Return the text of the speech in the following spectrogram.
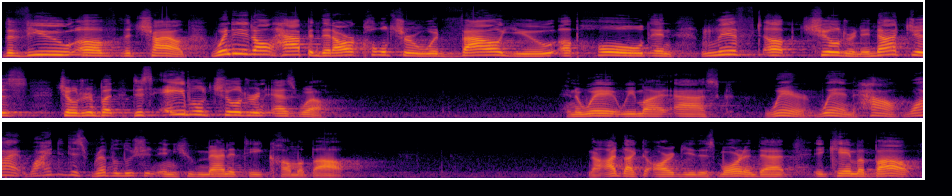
The view of the child. When did it all happen that our culture would value, uphold, and lift up children? And not just children, but disabled children as well. In a way, we might ask, where, when, how, why? Why did this revolution in humanity come about? Now, I'd like to argue this morning that it came about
